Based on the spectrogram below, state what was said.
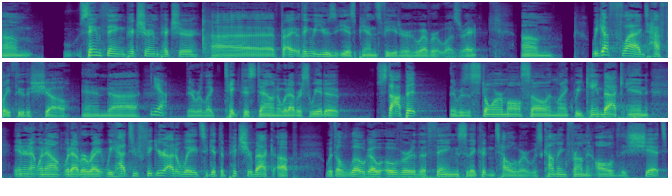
Um, same thing, picture in picture. Uh, I think we used ESPN's feed or whoever it was, right? Um, we got flagged halfway through the show, and uh, yeah. they were like, "Take this down" or whatever. So we had to stop it. There was a storm also, and like we came back in. Internet went out, whatever. Right? We had to figure out a way to get the picture back up with a logo over the thing so they couldn't tell where it was coming from and all of this shit.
